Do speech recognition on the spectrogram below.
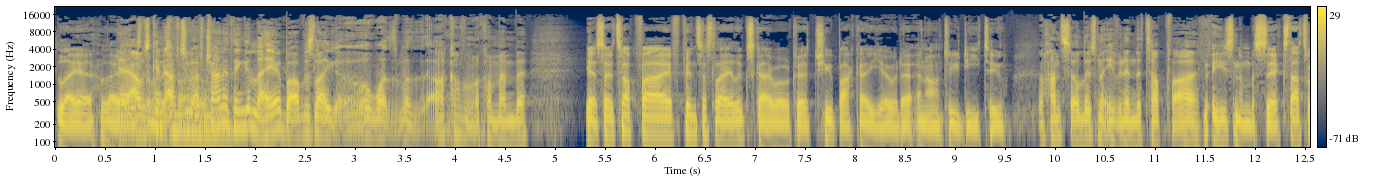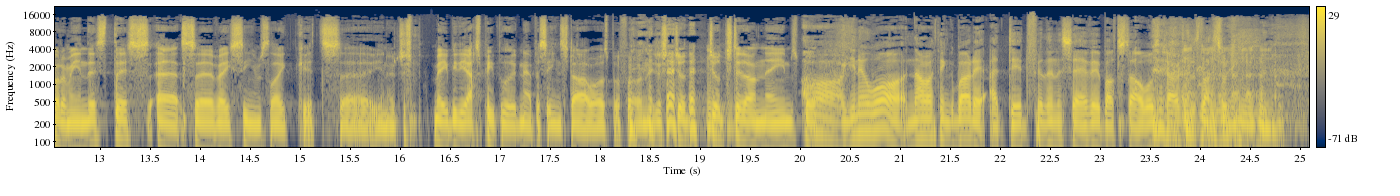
Leia. Leia Yeah, I is was gonna. I was, I was trying to think of Leia, but I was like, oh, what? what I can't. I can't remember. Yeah, so top five: Princess Leia, Luke Skywalker, Chewbacca, Yoda, and R two D two. Han Solo's not even in the top five. He's number six. That's what I mean. This this uh, survey seems like it's uh, you know just maybe they asked people who'd never seen Star Wars before and they just ju- judged it on names. But Oh, you know what? Now I think about it, I did fill in a survey about Star Wars characters last week.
